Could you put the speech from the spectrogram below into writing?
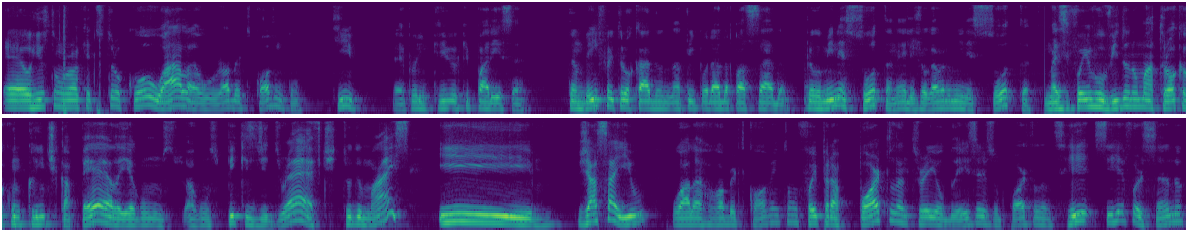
É, o Houston Rockets trocou o ala, o Robert Covington, que, é, por incrível que pareça, também foi trocado na temporada passada pelo Minnesota, né? Ele jogava no Minnesota, mas foi envolvido numa troca com Clint Capella e alguns, alguns piques de draft, tudo mais. E já saiu o ala Robert Covington, foi para Portland Trail Blazers, o Portland se, se reforçando,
